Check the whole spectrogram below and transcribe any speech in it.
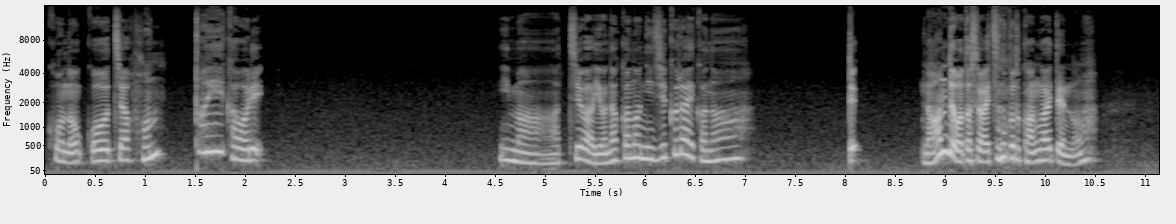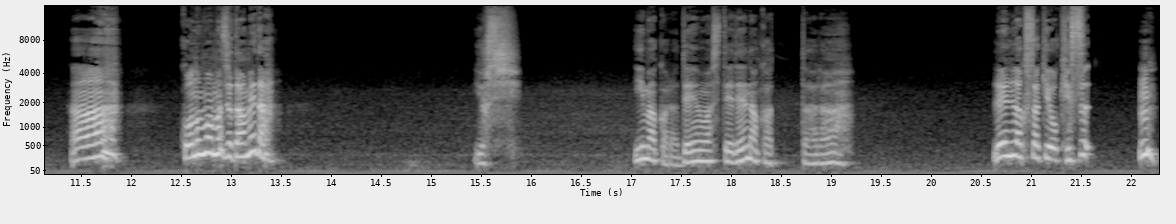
この紅茶ほんといい香り。今あっちは夜中の2時くらいかな。ってなんで私はあいつのこと考えてんの？ああこのままじゃダメだ。よし。今から電話して出なかったら連絡先を消す。うん。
